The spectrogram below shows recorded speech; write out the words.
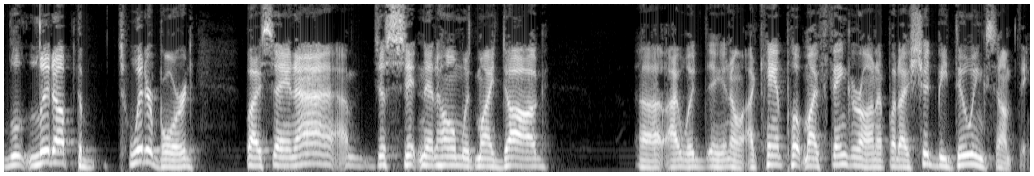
lit up the Twitter board by saying, ah, I'm just sitting at home with my dog uh, I would, you know, I can't put my finger on it, but I should be doing something.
